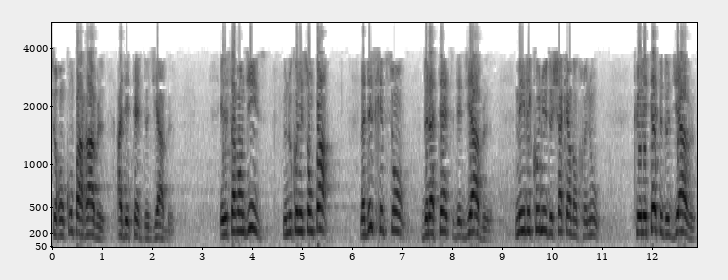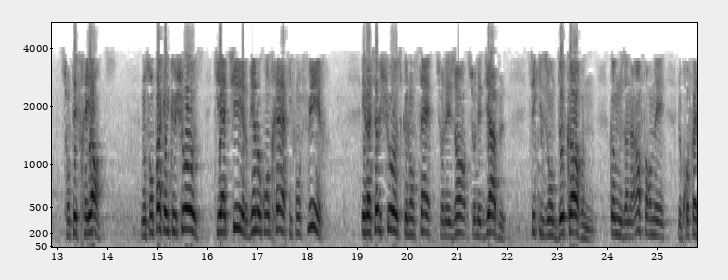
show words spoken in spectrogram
seront comparables à des têtes de diable. Et les savants disent, nous ne connaissons pas la description de la tête des diables, mais il est connu de chacun d'entre nous que les têtes de diable sont effrayantes, ne sont pas quelque chose qui attire, bien au contraire, qui font fuir. Et la seule chose que l'on sait sur les gens, sur les diables, c'est qu'ils ont deux cornes, comme nous en a informé le prophète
